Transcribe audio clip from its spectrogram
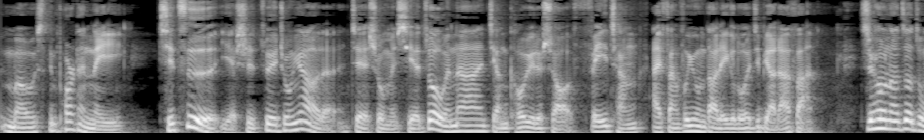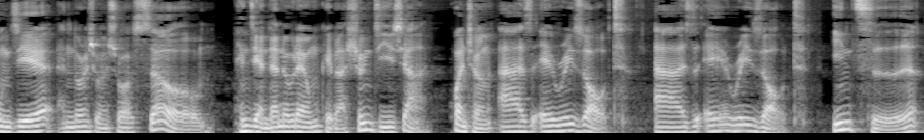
most importantly。其次也是最重要的，这也是我们写作文呢、讲口语的时候非常爱反复用到的一个逻辑表达法。之后呢，做总结，很多人喜欢说 so，很简单，对不对？我们可以把它升级一下，换成 as a result，as a result。因此，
